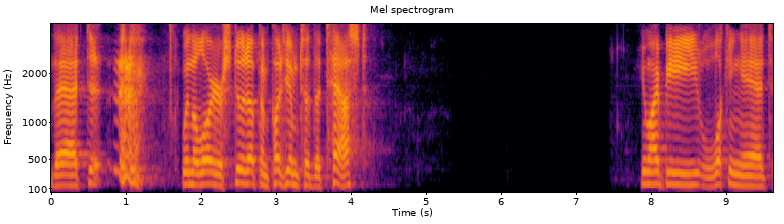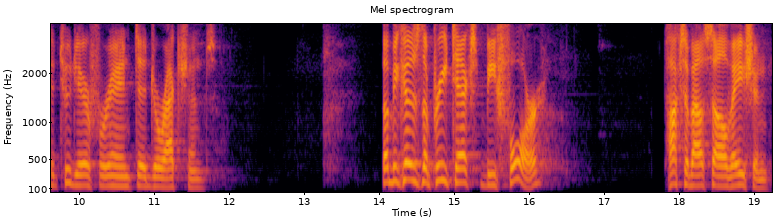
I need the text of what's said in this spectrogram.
that when the lawyer stood up and put him to the test, you might be looking at two different uh, directions. But because the pretext before talks about salvation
